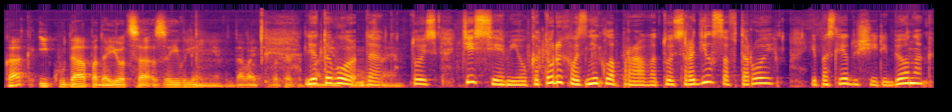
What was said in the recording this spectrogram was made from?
как и куда подается заявление. Давайте вот это. Для того, да, узнаем. то есть те семьи, у которых возникло право, то есть родился второй и последующий ребенок,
